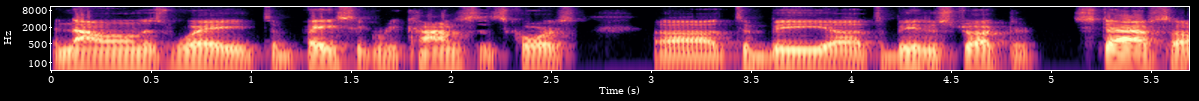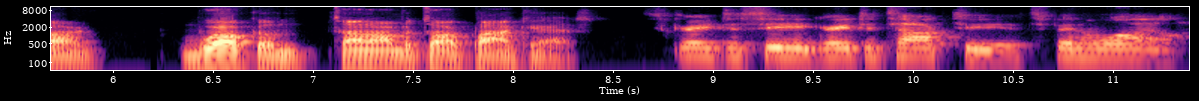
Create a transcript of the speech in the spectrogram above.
and now on his way to basic reconnaissance course uh, to be uh, to be an instructor. Staff Sergeant, welcome to an Unarmored Talk Podcast. It's great to see you. Great to talk to you. It's been a while.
